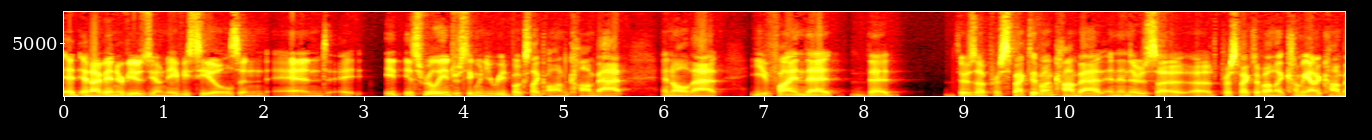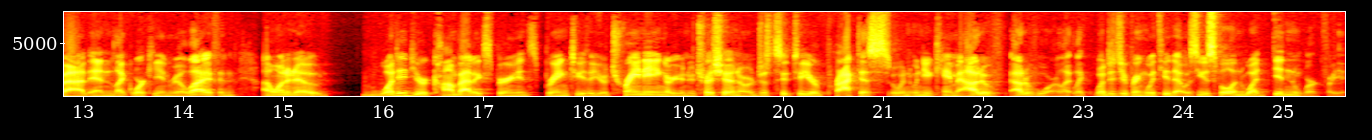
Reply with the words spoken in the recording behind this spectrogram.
it, and I've interviewed you know Navy SEALs and and it, it's really interesting when you read books like On Combat and all that. You find that that there's a perspective on combat and then there's a, a perspective on like coming out of combat and like working in real life. And I want to know what did your combat experience bring to either your training or your nutrition or just to, to, your practice when, when you came out of out of war like like what did you bring with you that was useful and what didn't work for you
